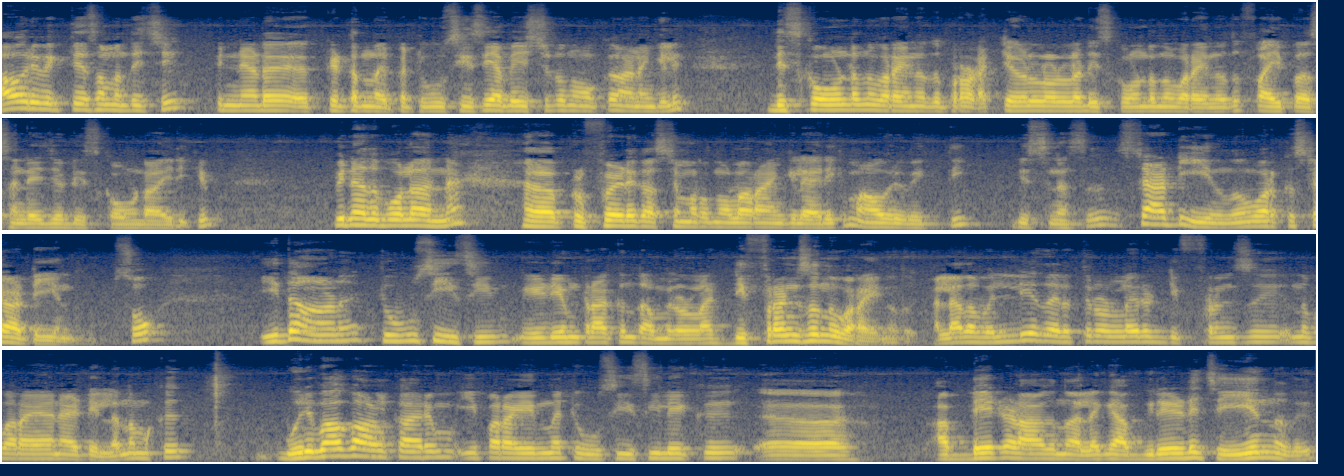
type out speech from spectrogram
ആ ഒരു വ്യക്തിയെ സംബന്ധിച്ച് പിന്നീട് കിട്ടുന്നത് ഇപ്പോൾ ടു സി സി അപേക്ഷിച്ചിട്ട് നോക്കുകയാണെങ്കിൽ ഡിസ്കൗണ്ട് എന്ന് പറയുന്നത് പ്രൊഡക്റ്റുകളിലുള്ള ഡിസ്കൗണ്ട് എന്ന് പറയുന്നത് ഫൈവ് പെർസെന്റേജ് ഡിസ്കൗണ്ട് ആയിരിക്കും. പിന്നെ അതുപോലെ തന്നെ പ്രിഫേർഡ് കസ്റ്റമർ എന്നുള്ള റാങ്കിലായിരിക്കും ആ ഒരു വ്യക്തി ബിസിനസ് സ്റ്റാർട്ട് ചെയ്യുന്നത് വർക്ക് സ്റ്റാർട്ട് ചെയ്യുന്നത്. സോ ഇതാണ് ടു സി സിയും മീഡിയം ട്രാക്കും തമ്മിലുള്ള ഡിഫറൻസ് എന്ന് പറയുന്നത്. അല്ലാതെ വലിയ തരത്തിലുള്ള ഒരു ഡിഫറൻസ് എന്ന് പറയാനായിട്ടില്ല. നമുക്ക് ഭൂരിഭാഗം ആൾക്കാരും ഈ പറയുന്ന ടു സി സിയിലേക്ക് അപ്ഡേറ്റഡ് ആകുന്ന അല്ലെങ്കിൽ അപ്ഗ്രേഡ് ചെയ്യുന്നത്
